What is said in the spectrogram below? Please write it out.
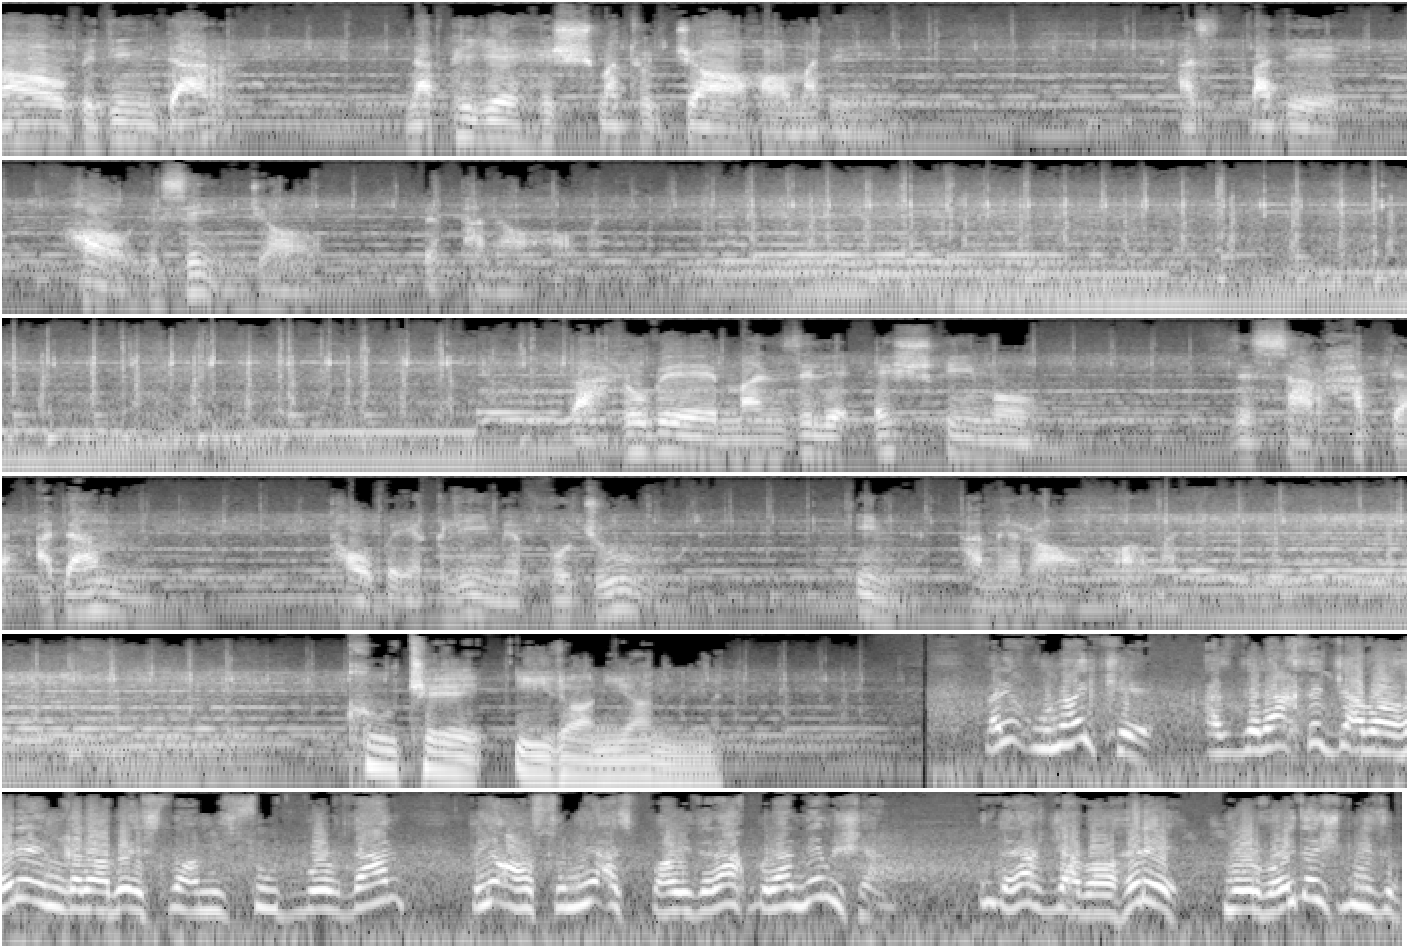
ما بدین در نه پی حشمت و جاه آمدیم از بد حادثه اینجا به پناه آمدیم رهرو منزل عشقیم و ز سرحد عدم تا به اقلیم وجود این همه راه آمدیم کوچ ایرانیان. ولی اونایی که از درخت جواهر انقلاب اسلامی سود بردن به این آسونی از پای درخت بلند نمیشن. این درخت جواهره مروایی داشت میز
